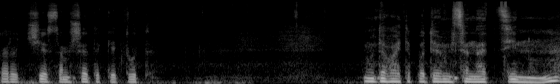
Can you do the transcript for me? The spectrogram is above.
кажучи, самшитики тут. Ну, давайте подивимося на ціну.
